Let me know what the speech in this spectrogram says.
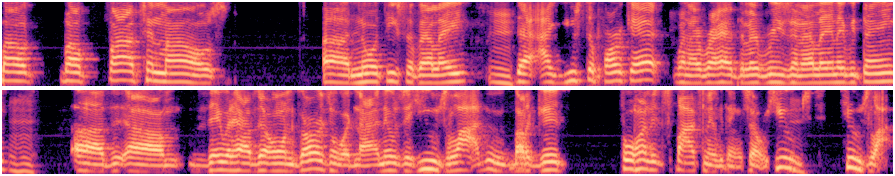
about about five ten miles uh northeast of LA Mm. that I used to park at whenever I had deliveries in LA and everything. Mhm. Uh, the, um, they would have their own guards and whatnot, and it was a huge lot, and about a good 400 spots and everything. So huge, huge lot.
